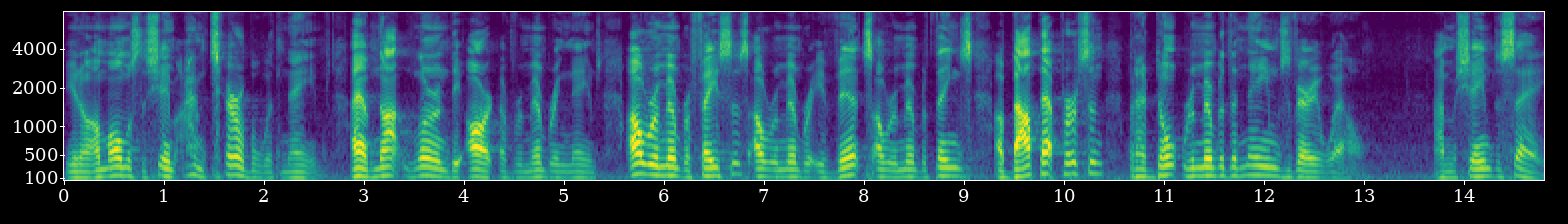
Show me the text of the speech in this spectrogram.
you know, I'm almost ashamed. I'm terrible with names. I have not learned the art of remembering names. I'll remember faces, I'll remember events, I'll remember things about that person, but I don't remember the names very well. I'm ashamed to say.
